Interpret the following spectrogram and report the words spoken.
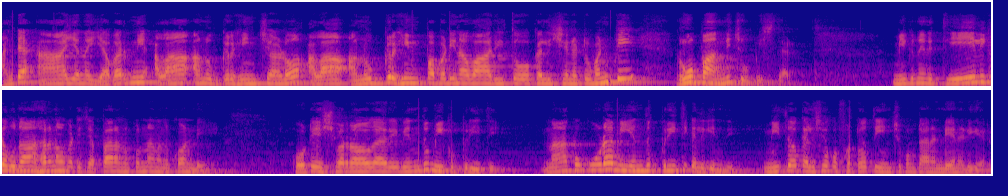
అంటే ఆయన ఎవరిని అలా అనుగ్రహించాడో అలా అనుగ్రహింపబడిన వారితో కలిసినటువంటి రూపాన్ని చూపిస్తాడు. మీకు నేను తేలిక ఉదాహరణ ఒకటి చెప్పాలనుకున్నాను అనుకోండి. కోటేశ్వరరావు గారి ఎందు మీకు ప్రీతి. నాకు కూడా మీ ఎందు ప్రీతి కలిగింది. మీతో కలిసి ఒక ఫోటో తీయించుకుంటానండి అని అడిగారు.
